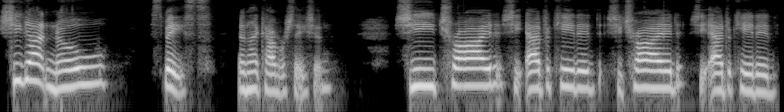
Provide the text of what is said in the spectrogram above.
she got no space in that conversation. She tried, she advocated, she tried, she advocated.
